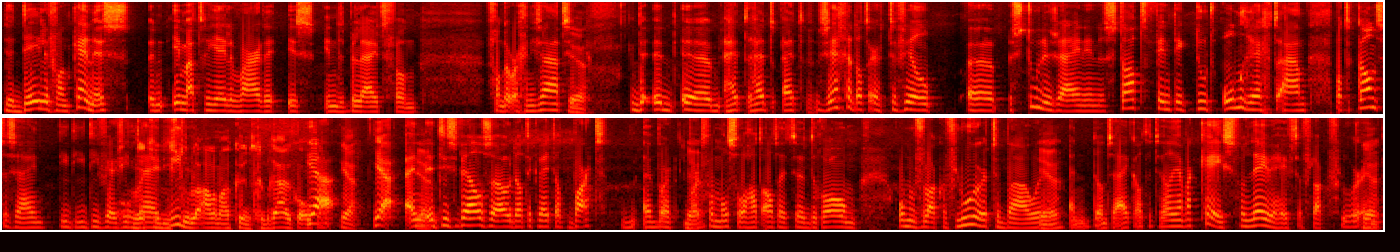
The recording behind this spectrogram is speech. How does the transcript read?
de, delen van kennis een immateriële waarde is in het beleid van, van de organisatie. De, uh, het, het, het zeggen dat er te veel uh, stoelen zijn in de stad, vind ik, doet onrecht aan wat de kansen zijn die die diversiteit Omdat je die stoelen allemaal kunt gebruiken. Op ja, ja. ja, en het is wel zo dat ik weet dat Bart, uh, Bart, van Mossel had altijd de droom om een vlakke vloer te bouwen. En dan zei ik altijd wel, ja, maar Kees van Leeuwen heeft een vlakke vloer. En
